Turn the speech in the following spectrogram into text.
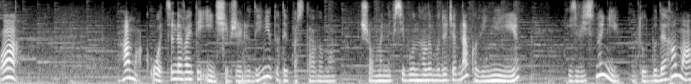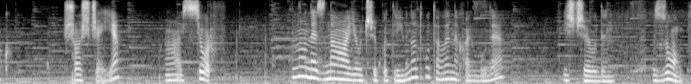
О! Гамак. О, це давайте іншій вже людині туди поставимо. Що в мене всі бунгали будуть однакові? Ні. Звісно, ні. Тут буде гамак. Що ще є? А, сьорф. Ну, не знаю, чи потрібно тут, але нехай буде. І ще один. Зонт.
